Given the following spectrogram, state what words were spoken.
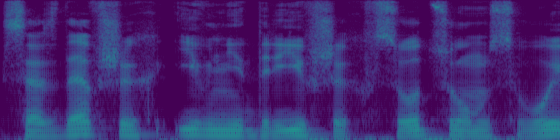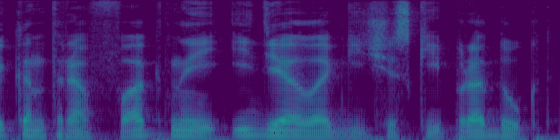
создавших и внедривших в социум свой контрафактный идеологический продукт.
